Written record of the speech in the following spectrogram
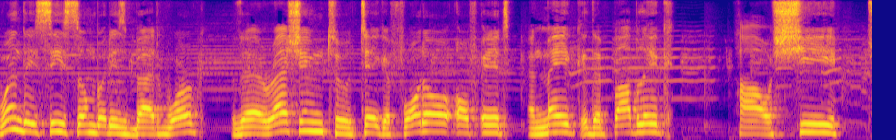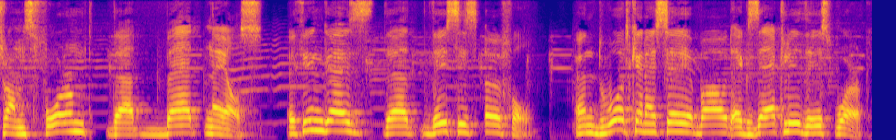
When they see somebody's bad work, they're rushing to take a photo of it and make the public how she transformed that bad nails. I think guys that this is awful. And what can I say about exactly this work?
